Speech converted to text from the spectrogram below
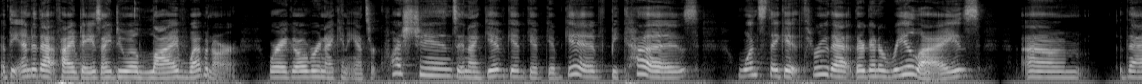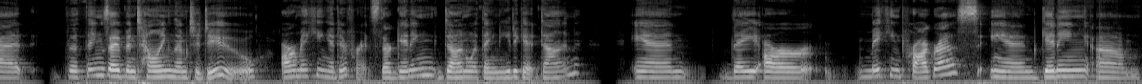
at the end of that five days, I do a live webinar where I go over and I can answer questions and I give, give, give, give, give because once they get through that, they're going to realize um, that the things I've been telling them to do are making a difference. They're getting done what they need to get done and they are making progress and getting, um,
